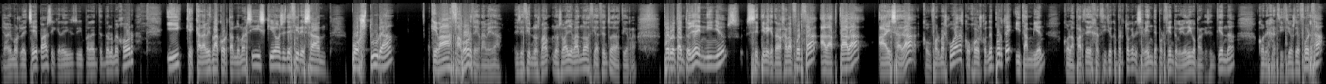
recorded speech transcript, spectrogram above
llamémosle chepa si queréis para entenderlo mejor, y que cada vez va cortando más isquios, es decir, esa postura que va a favor de gravedad. Es decir, nos va, nos va llevando hacia el centro de la Tierra. Por lo tanto, ya en niños se tiene que trabajar la fuerza adaptada a esa edad, con formas jugadas, con juegos con deporte y también con la parte de ejercicio que pertoquen, ese 20% que yo digo para que se entienda, con ejercicios de fuerza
